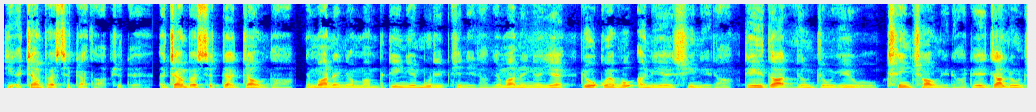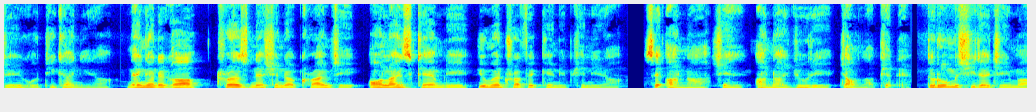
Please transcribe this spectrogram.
ဒီအကြမ်းဖက်စစ်တပ်သားဖြစ်တယ်အကြမ်းဖက်စစ်တပ်ကြောင့်သာမြန်မာနိုင်ငံမှာမတည်ငြိမ်မှုတွေဖြစ်နေတာမြန်မာနိုင်ငံရဲ့ပြိုကွဲဖို့အန္တရာယ်ရှိနေတာဒေသလုံခြုံရေးကိုချင်းချောက်နေတာဒေသလုံခြုံရေးကိုထိခိုက်နေတာနိုင်ငံတကာ transnational crimes တွေ online scam တွေ human trafficking တွေဖြစ်နေတာ စစ်အာဏာရှင်အာဏာယူတွေကြောင့်သာဖြစ်တယ်။သူတို့မရှိတဲ့ချိန်မှာ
